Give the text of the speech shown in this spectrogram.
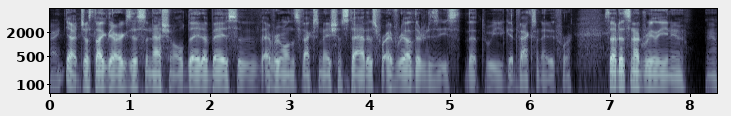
right? Yeah, just like there exists a national database of everyone's vaccination status for every other disease that we get vaccinated for. So that's not really new. Yeah.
